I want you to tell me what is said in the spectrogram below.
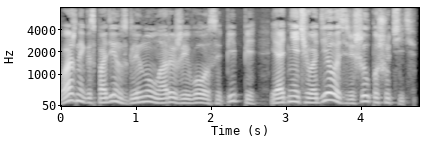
Важный господин взглянул на рыжие волосы Пиппи и от нечего делать решил пошутить.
